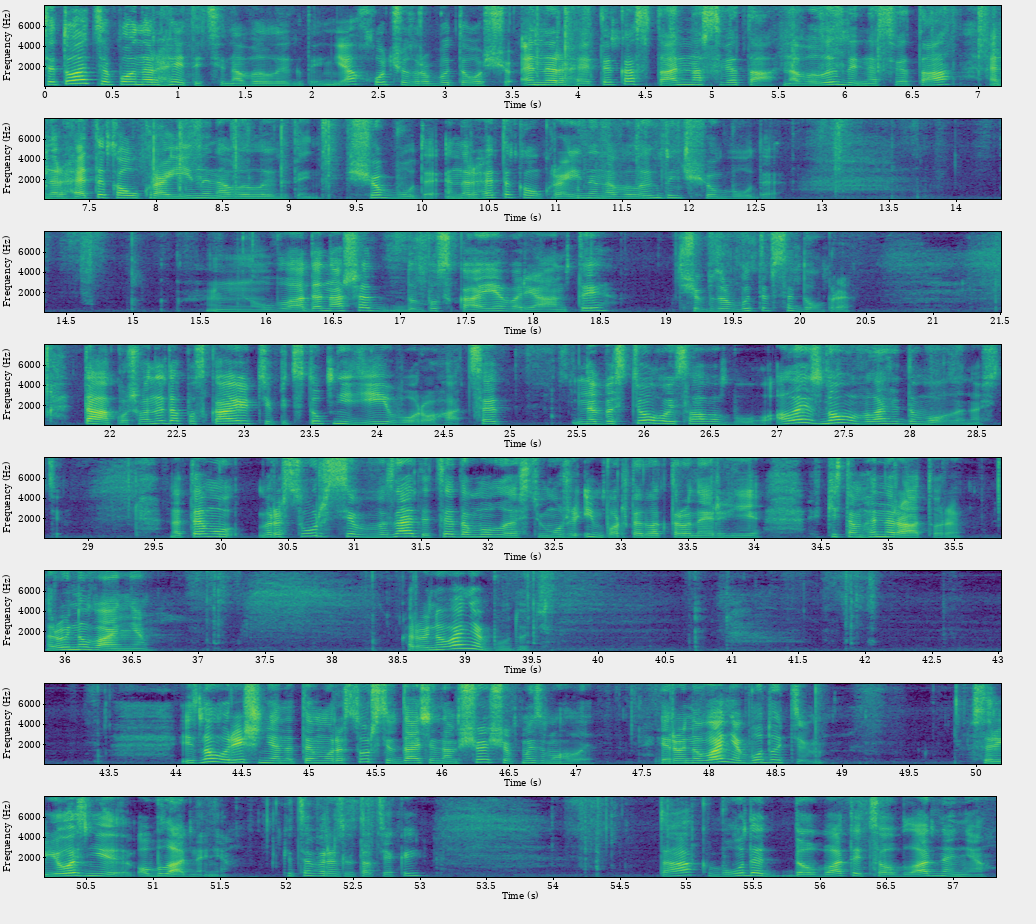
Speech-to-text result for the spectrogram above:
Ситуація по енергетиці на Великдень. Я хочу зробити ось що. Енергетика сталь на свята. На Великдень на свята. Енергетика України на Великдень. Що буде? Енергетика України на Великдень, що буде? Ну, влада наша допускає варіанти, щоб зробити все добре. Також вони допускають підступні дії ворога. Це не без цього і слава Богу. Але знову вилазять домовленості. На тему ресурсів, ви знаєте, це домовленості, може імпорт електроенергії, якісь там генератори, руйнування. Руйнування будуть. І знову рішення на тему ресурсів дайте нам щось, щоб ми змогли. І руйнування будуть серйозні обладнання. Кінцевий результат який? Так, буде довбати це обладнання.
